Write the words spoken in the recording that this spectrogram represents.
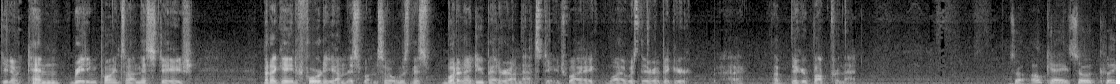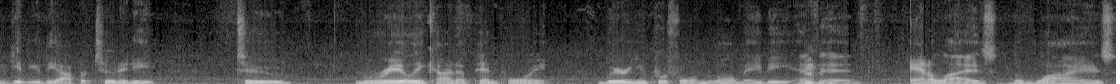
you know ten rating points on this stage, but I gained forty on this one. So it was this. What did I do better on that stage? Why why was there a bigger uh, a bigger bump from that? So okay, so it could give you the opportunity to really kind of pinpoint where you performed well, maybe, and Mhm. then analyze the whys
